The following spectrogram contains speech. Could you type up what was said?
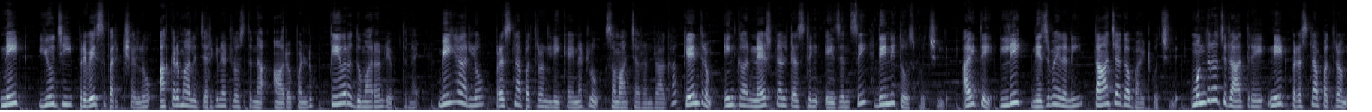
నీట్ యూజీ ప్రవేశ పరీక్షల్లో అక్రమాలు జరిగినట్లు వస్తున్న ఆరోపణలు తీవ్ర దుమారం రేపుతున్నాయి. బీహార్లో ప్రశ్నాపత్రం లీక్ అయినట్లు సమాచారం రాగా కేంద్రం ఇంకా నేషనల్ టెస్టింగ్ ఏజెన్సీ దీన్ని తోసిపుచ్చింది. అయితే లీక్ నిజమేనని తాజాగా బయటకు వచ్చింది. ముందు రోజు రాత్రే నీట్ ప్రశ్నాపత్రం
